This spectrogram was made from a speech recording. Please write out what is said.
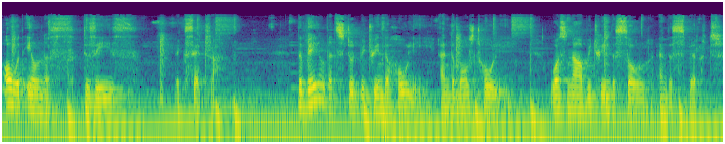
or with illness, disease, etc. The veil that stood between the holy and the most holy was now between the soul and the spirit.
